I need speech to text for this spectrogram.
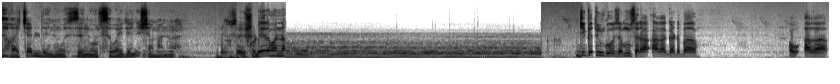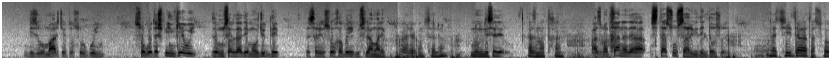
دغه چل دی نو زه نور سوی دی نشم نو صحیح شو ډېره مننه جی کتونکو زمو سره هغه ګډبه او هغه بيزومار چې ته څوک وي څوک ته شپین کې وي زموږ سره د موجود دی سره یو څو خبرې کو اسلام علیکم وعلیکم السلام نوم دې څه دی عظمت خان عظمت خان دا تاسو ساروي دلته اوسئ دا چې دا تاسو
